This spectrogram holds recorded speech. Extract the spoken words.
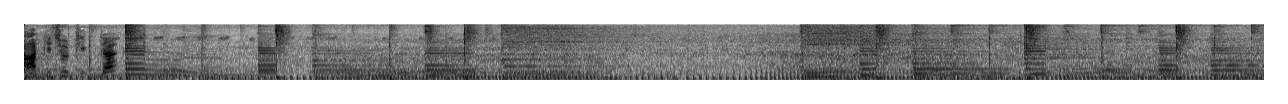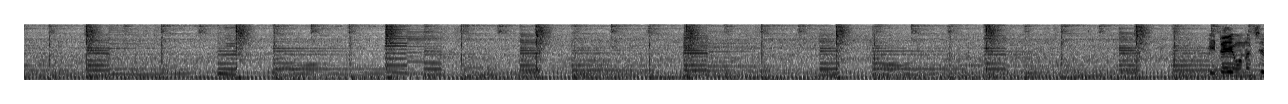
না কিছু ঠিকঠাক। এটাই মনে হচ্ছে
